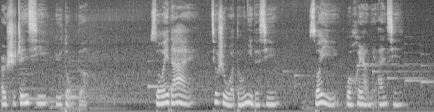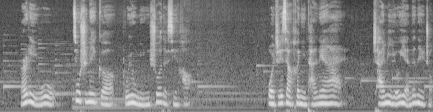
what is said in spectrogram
而是珍惜与懂得。所谓的爱，就是我懂你的心，所以我会让你安心。而礼物，就是那个不用明说的信号。我只想和你谈恋爱，柴米油盐的那种。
